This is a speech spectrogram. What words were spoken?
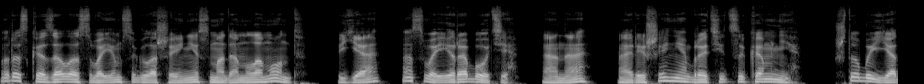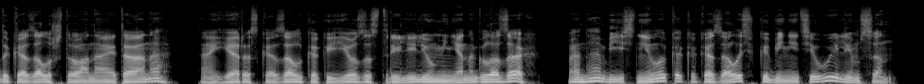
рассказала о своем соглашении с мадам Ламонт, я — о своей работе, она — о решении обратиться ко мне, чтобы я доказал, что она — это она, а я рассказал, как ее застрелили у меня на глазах. Она объяснила, как оказалась в кабинете Уильямсон.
